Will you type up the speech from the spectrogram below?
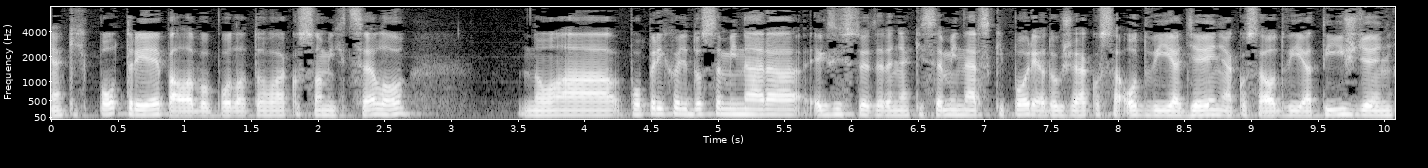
nejakých potrieb alebo podľa toho, ako som ich chcelo. No a po príchode do seminára existuje teda nejaký seminársky poriadok, že ako sa odvíja deň, ako sa odvíja týždeň. E,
